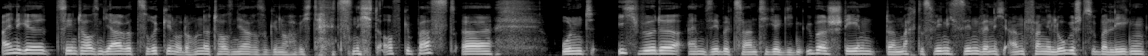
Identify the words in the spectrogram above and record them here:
einige 10.000 Jahre zurückgehen oder 100.000 Jahre, so genau habe ich da jetzt nicht aufgepasst, äh, und ich würde einem Säbelzahntiger gegenüberstehen, dann macht es wenig Sinn, wenn ich anfange, logisch zu überlegen,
